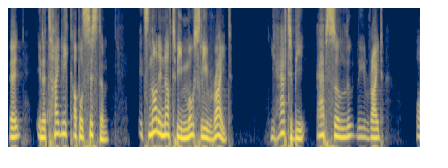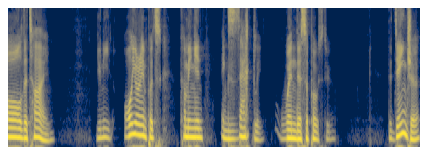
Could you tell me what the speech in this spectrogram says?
that in a tightly coupled system, it's not enough to be mostly right. You have to be absolutely right all the time. You need all your inputs coming in exactly when they're supposed to. The danger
